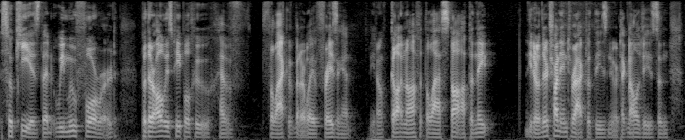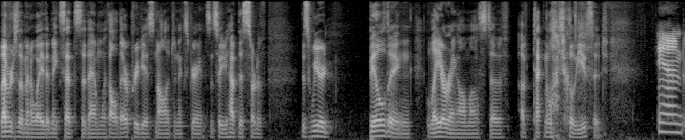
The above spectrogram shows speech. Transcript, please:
so key is that we move forward, but there are always people who have, for lack of a better way of phrasing it, you know, gotten off at the last stop, and they, you know, they're trying to interact with these newer technologies and leverage them in a way that makes sense to them with all their previous knowledge and experience, and so you have this sort of this weird building layering almost of of technological usage. And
